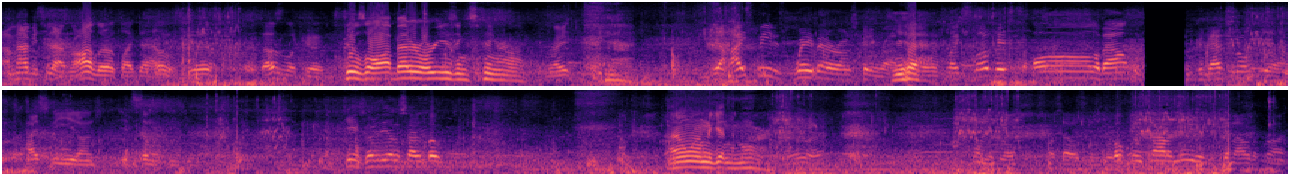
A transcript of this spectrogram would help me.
I'm happy to see that rod lit up like that. That good. It does look good. Feels a lot better or using spinning rod. Right? Yeah, Yeah, high speed is way better on a spinning rod. Yeah. Like slow pitch is all about the conventional. Yeah. High speed on it's so much easier. James, go to the other side of the boat. I don't want him to get in the motor. This way. Watch that was good. Hopefully it's not a meter. Come out of the front.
